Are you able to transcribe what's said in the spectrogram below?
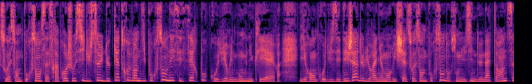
60%, ça se rapproche aussi du seuil de 90% nécessaire pour produire une bombe nucléaire. L'Iran produisait déjà de l'uranium enrichi à 60% dans son usine de Natanz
